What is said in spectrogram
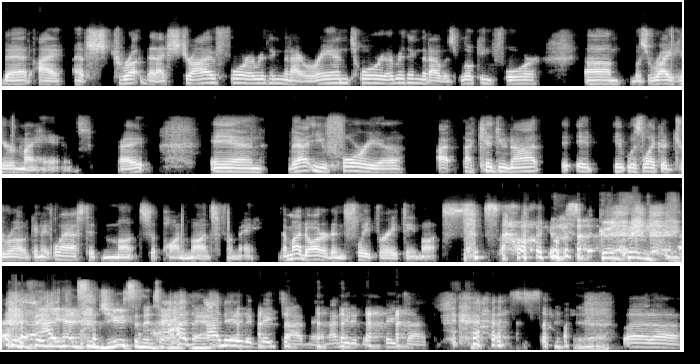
that I have stri- that I strive for, everything that I ran toward, everything that I was looking for, um, was right here in my hands, right? And that euphoria, I, I kid you not, it it was like a drug, and it lasted months upon months for me. And my daughter didn't sleep for 18 months. So it was good thing. Good thing you had some juice in the tank. I, I, needed it big time, man. I needed it big time. so, yeah. But uh,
